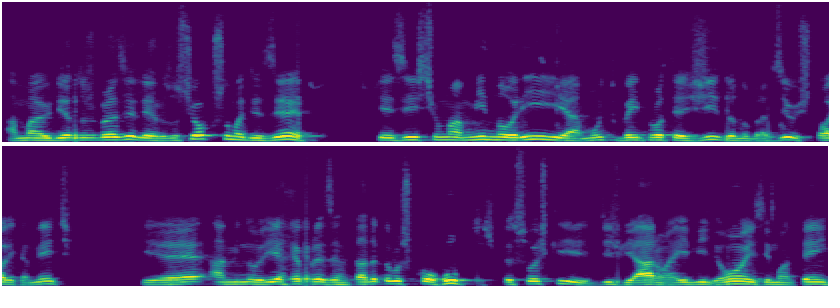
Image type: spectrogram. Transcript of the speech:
a maioria dos brasileiros. O senhor costuma dizer que existe uma minoria muito bem protegida no Brasil, historicamente, que é a minoria representada pelos corruptos, pessoas que desviaram aí milhões e mantêm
